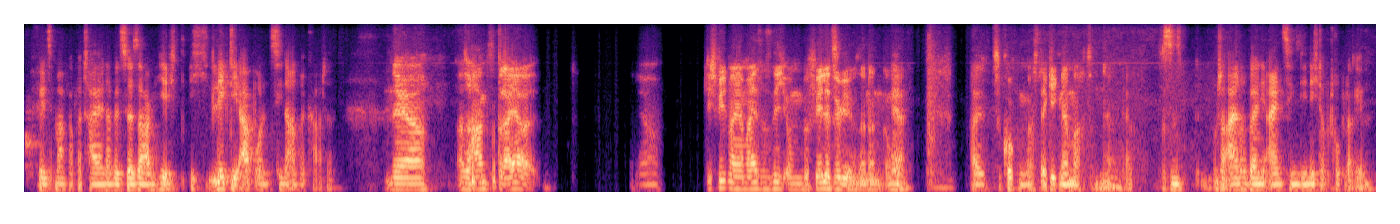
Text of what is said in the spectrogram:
Befehlsmarker verteilen. Da willst du ja sagen, hier, ich, ich leg die ab und ziehe eine andere Karte. Naja, also Hans Dreier, ja, die spielt man ja meistens nicht, um Befehle zu geben, sondern um ja. halt zu gucken, was der Gegner macht. Ja. ja. Das sind unter allen Rebellen die einzigen, die nicht auf Truppler gehen.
